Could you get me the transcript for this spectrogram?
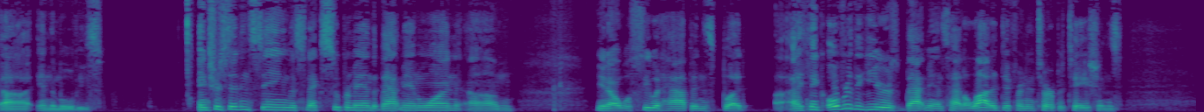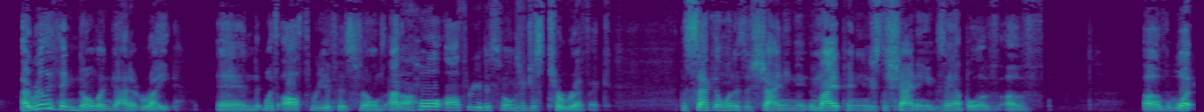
uh, in the movies. Interested in seeing this next Superman, the Batman one. Um, you know, we'll see what happens. But I think over the years, Batman's had a lot of different interpretations. I really think Nolan got it right, and with all three of his films, on a whole, all three of his films are just terrific. The second one is a shining, in my opinion, just a shining example of of of what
